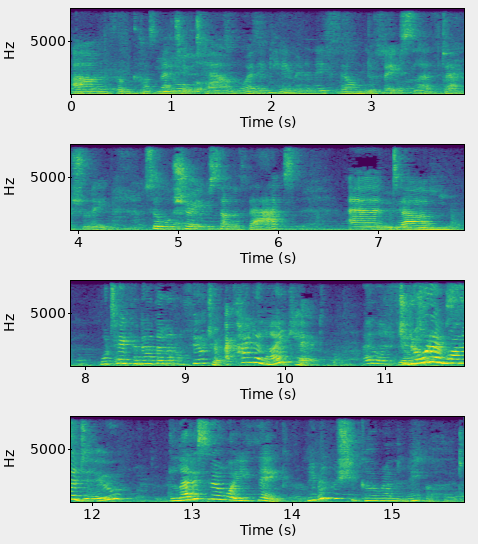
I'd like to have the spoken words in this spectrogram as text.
um, from Cosmetic Town where they came in and they filmed a facelift actually. So we'll show you some of that, and um, we'll take another little field trip. I kind of like it. I love Do you know what I want to do? Let us know what you think. Maybe we should go around the neighborhood.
